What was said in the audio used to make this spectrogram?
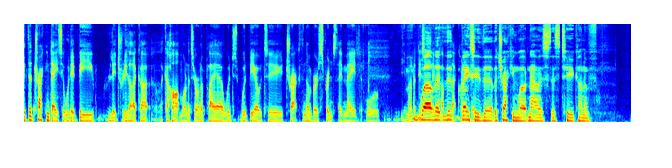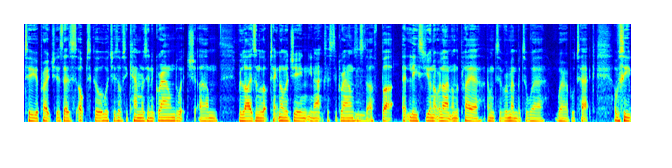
with the tracking data, would it be literally like a like a heart monitor on a player would would be able to track the number of sprints they've made or the amount of distance well, they've the, the, basically the the tracking world now is there's two kind of two approaches. There's optical, which is obviously cameras in a ground, which um, relies on a lot of technology and you know access to grounds and Mm. stuff. But at least you're not reliant on the player having to remember to wear wearable tech. Obviously,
